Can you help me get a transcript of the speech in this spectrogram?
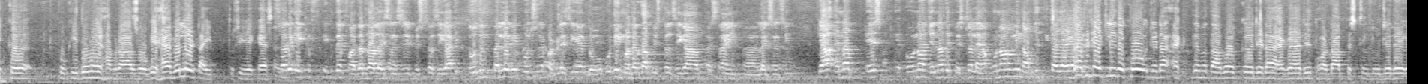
ਇੱਕ ਕਿਉਂਕਿ ਦੋਵੇਂ ਹਮਰਾਜ਼ ਹੋ ਗਏ ਹੈ ਵਿਲਰ ਟਾਈਪ ਤੁਸੀਂ ਇਹ ਕਹਿ ਸਕਦੇ ਸਰ। ਇੱਕ ਇੱਕ ਦੇ ਫਾਦਰ ਦਾ ਲਾਇਸੈਂਸੀ ਪਿਸਟਲ ਸੀਗਾ ਦੋ ਦਿਨ ਪਹਿਲੇ ਵੀ ਪੁਲਿਸ ਨੇ ਪਕੜੇ ਸੀਗੇ ਦੋ ਉਹਦੀ ਮਦਰ ਦਾ ਪਿਸਟਲ ਸੀਗਾ ਇਸ ਤਰ੍ਹਾਂ ਹੀ ਲਾਇਸੈਂਸੀ ਕਿਆ ਇਹਨਾਂ ਇਸ ਉਹਨਾਂ ਜਿਨ੍ਹਾਂ ਦੇ ਪਿਸਟਲ ਹੈ ਉਹਨਾਂ ਨੂੰ ਵੀ ਨਾਮਜ਼ਦ ਕੀਤਾ ਜਾਏਗਾ? ਡੈਫੀਨਿਟਲੀ ਦੇਖੋ, ਜਿਹੜਾ ਐਕਟ ਦੇ ਮੁਤਾਬਕ ਜਿਹੜਾ ਹੈਗਾ ਜੇ ਤੁਹਾਡਾ ਪਿਸਟਲ ਦੂਜੇ ਦੇ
